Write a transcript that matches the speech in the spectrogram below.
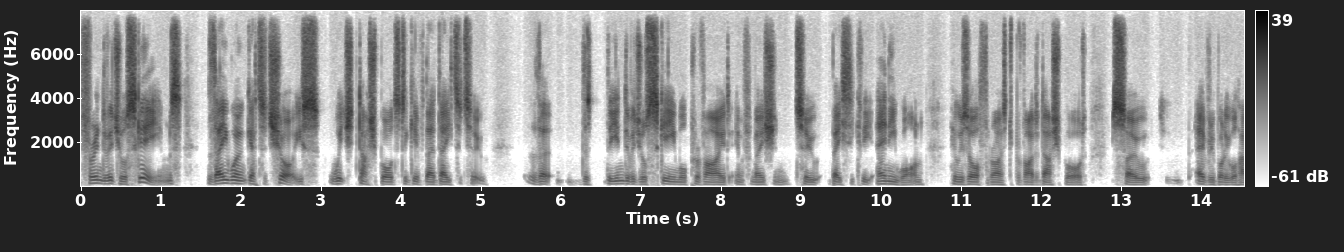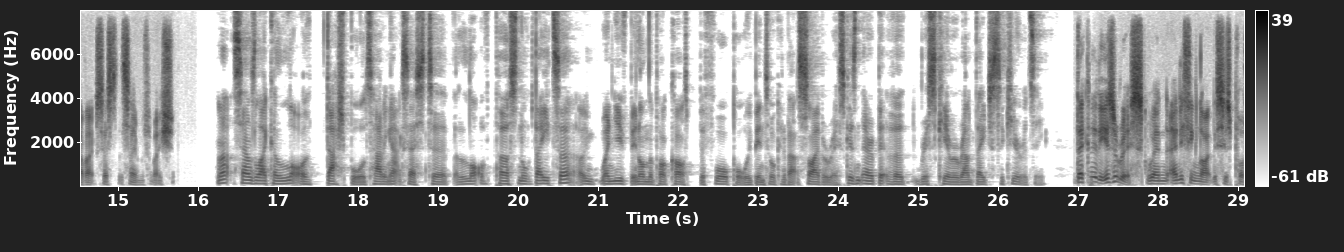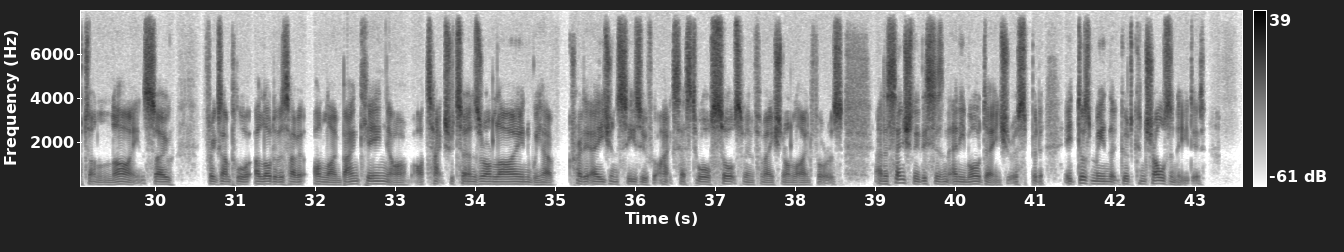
for individual schemes, they won't get a choice which dashboards to give their data to that the, the individual scheme will provide information to basically anyone who is authorized to provide a dashboard. So everybody will have access to the same information. That sounds like a lot of dashboards having access to a lot of personal data. I mean, when you've been on the podcast before, Paul, we've been talking about cyber risk. Isn't there a bit of a risk here around data security? There clearly is a risk when anything like this is put online. So for example, a lot of us have online banking, our, our tax returns are online, we have credit agencies who've got access to all sorts of information online for us. And essentially, this isn't any more dangerous, but it does mean that good controls are needed.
